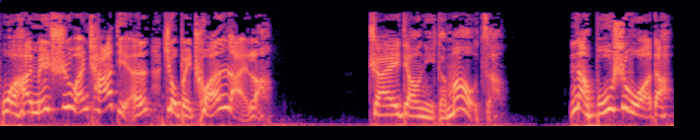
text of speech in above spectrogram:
我还没吃完茶点就被传来了。摘掉你的帽子，那不是我的，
